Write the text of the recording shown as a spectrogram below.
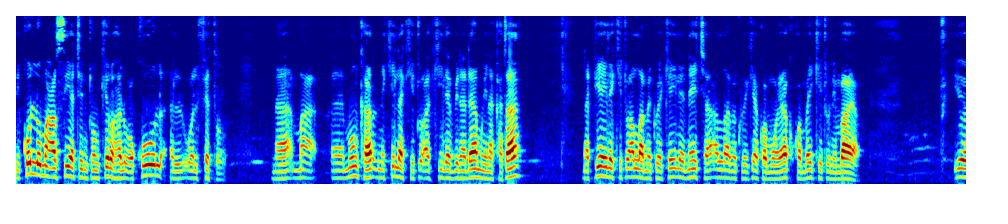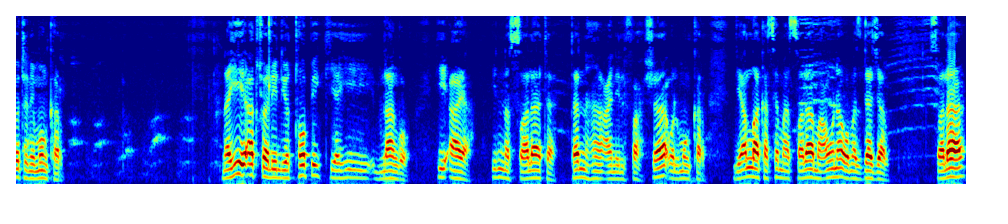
ni kullu ma'siyatin tunkiruha al-uqul wal-fitr. Na ma, e, munkar ni kila kitu akili ya binadamu inakataa. Na pia ile kitu Allah amekuwekea ile nature Allah amekuwekea kwa moyo wako kwamba hiki kitu ni mbaya. Hiyo yote ni munkar. Na hii actually ndiyo topic ya hii mlango hii aya. Inna salata tanha anil fahsha wal munkar. Ndiye Allah akasema sala mauna wa mazdajar sala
